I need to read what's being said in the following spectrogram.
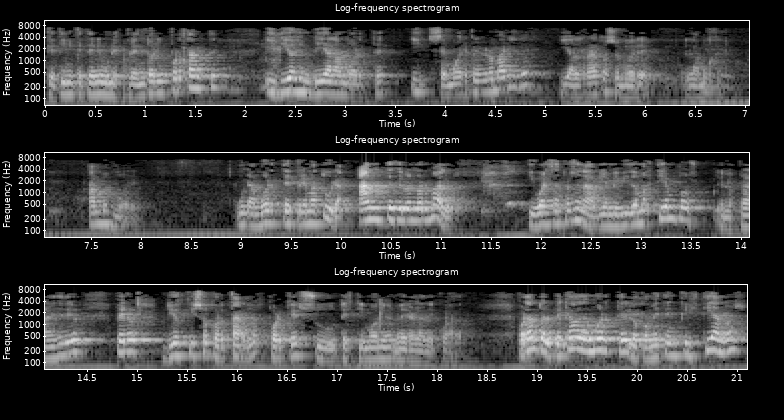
que tiene que tener un esplendor importante, y Dios envía la muerte, y se muere primero marido, y al rato se muere la mujer. Ambos mueren. Una muerte prematura, antes de lo normal. Igual esas personas habían vivido más tiempo en los planes de Dios, pero Dios quiso cortarlos porque su testimonio no era el adecuado. Por tanto, el pecado de muerte lo cometen cristianos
